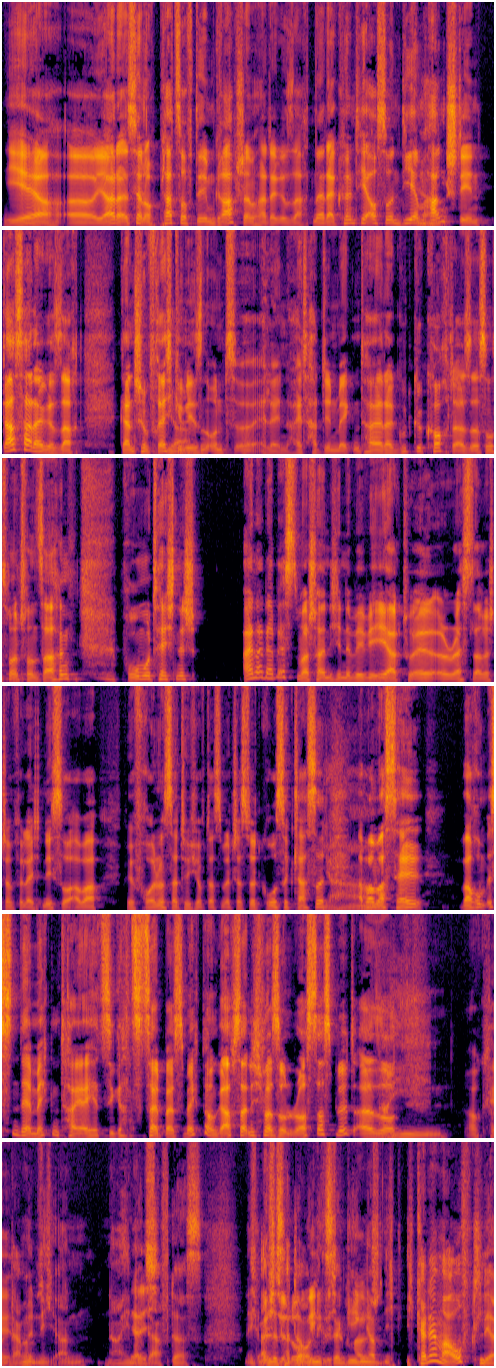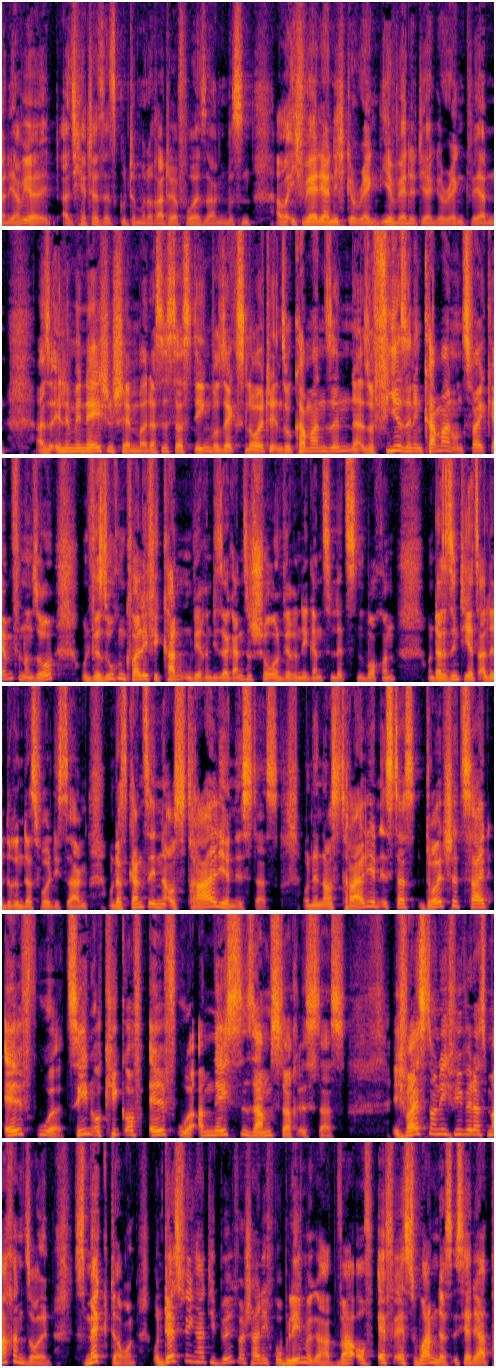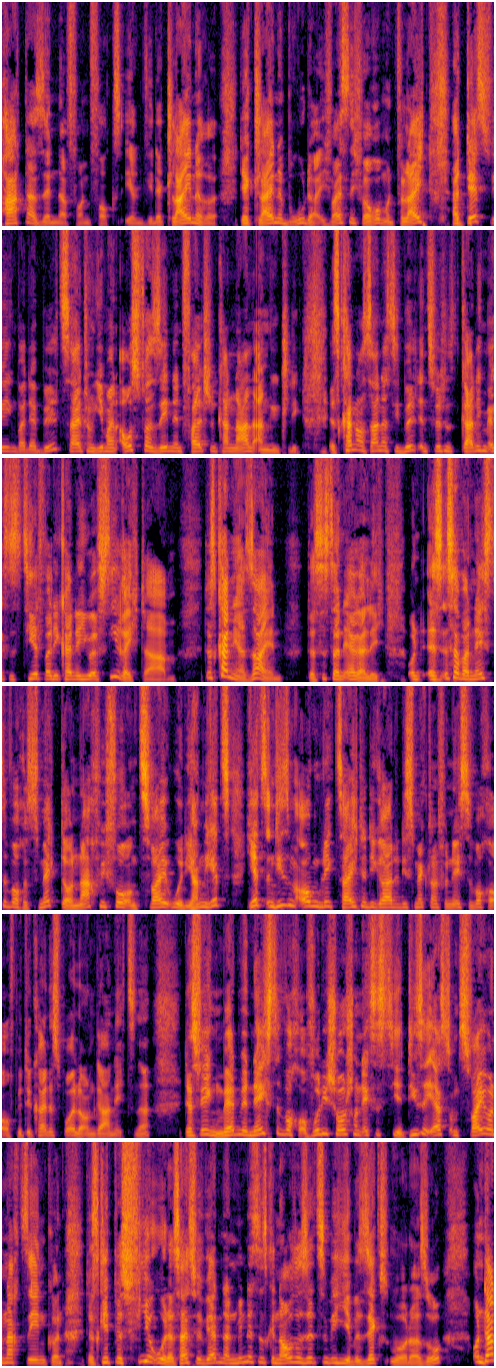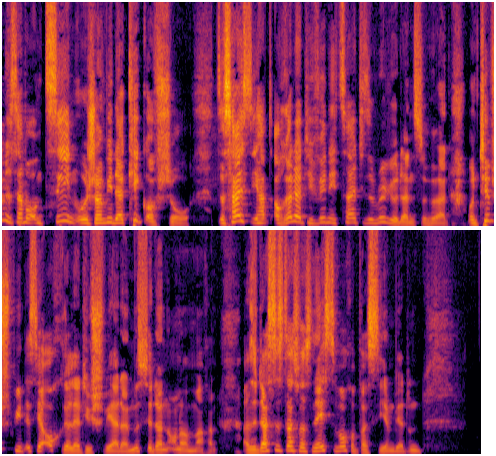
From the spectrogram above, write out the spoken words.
Yeah, äh, ja, da ist ja noch Platz auf dem Grabstein, hat er gesagt. Ne? Da könnte ja auch so ein DM Ja. Hang stehen. Das hat er gesagt. Ganz schön frech Ja. gewesen. Und äh, LA Knight hat den McIntyre da gut gekocht. Also, das muss man schon sagen. Promotechnisch einer der besten wahrscheinlich in der WWE aktuell. Äh, wrestlerisch dann vielleicht nicht so, aber wir freuen uns natürlich auf das Match. Das wird große Klasse. Ja. Aber Marcel, warum ist denn der McIntyre jetzt die ganze Zeit bei SmackDown? Gab es da nicht mal so einen Roster-Split? Also, Nein, okay. fang damit nicht an. Nein, Ja, der ich- darf das. ich Ich, alles hat er auch nichts nicht dagegen gehabt. Ich, ich kann ja mal aufklären. Ich ja, also ich hätte das als guter Moderator ja vorher sagen müssen, aber ich werde ja nicht gerankt. Ihr werdet ja gerankt werden. Also Elimination Chamber, das ist das Ding, wo sechs Leute in so Kammern sind. ne, Also vier sind in Kammern und zwei kämpfen und so. Und wir suchen Qualifikanten während dieser ganzen Show und während den ganzen letzten Wochen. Und da sind die jetzt alle drin, das wollte ich sagen. Und das Ganze in Australien ist das. Und in Australien ist das deutsche Zeit 11 Uhr. 10 Uhr Kickoff, 11 Uhr. Am nächsten Samstag ist das. Ich weiß noch nicht, wie wir das machen sollen. SmackDown. Und deswegen hat die Bild wahrscheinlich Probleme gehabt. War auf FS1. Das ist ja der Partnersender von Fox irgendwie. Der kleinere. Der kleine Bruder. Ich weiß nicht warum. Und vielleicht hat deswegen bei der Bild-Zeitung jemand aus Versehen den falschen Kanal angeklickt. Es kann auch sein, dass die Bild inzwischen gar nicht mehr existiert, weil die keine UFC-Rechte haben. Das kann ja sein. Das ist dann ärgerlich. Und es ist aber nächste Woche SmackDown nach wie vor um 2 Uhr. Die haben jetzt, jetzt in diesem Augenblick zeichnen die gerade die SmackDown für nächste Woche auf. Bitte keine Spoiler und gar nichts, ne? Deswegen werden wir nächste Woche, obwohl die Show schon existiert, diese erst um 2 Uhr nachts sehen können. Das geht bis 4 Uhr. Das heißt, wir werden dann mindestens genauso sitzen wie hier, bis 6 Uhr oder so. Und dann ist aber um 10 Uhr schon wieder Kickoff-Show. Das heißt, ihr habt auch relativ wenig Zeit, diese Review dann zu hören. Und Tippspiel ist ja auch relativ schwer. Dann müsst ihr dann auch noch machen. Also, das ist das, was nächste Woche passieren wird. Und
